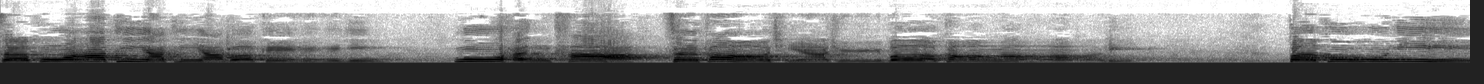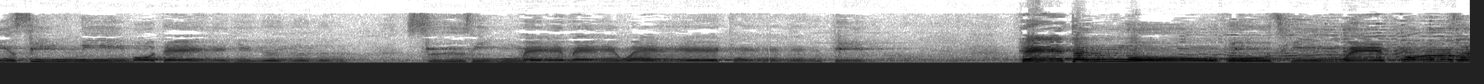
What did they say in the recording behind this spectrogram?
这瓜爹爹不该应，我恨他只讲强求不讲理。不过你心里莫担忧，事情慢慢会改变。待等我父亲回广场，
